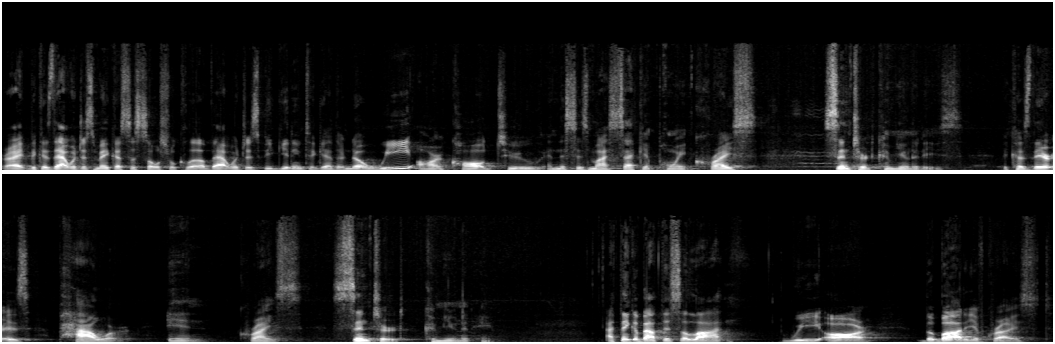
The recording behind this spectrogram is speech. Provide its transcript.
right? Because that would just make us a social club. That would just be getting together. No, we are called to, and this is my second point, Christ centered communities. Because there is power in Christ centered community. I think about this a lot. We are the body of Christ.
